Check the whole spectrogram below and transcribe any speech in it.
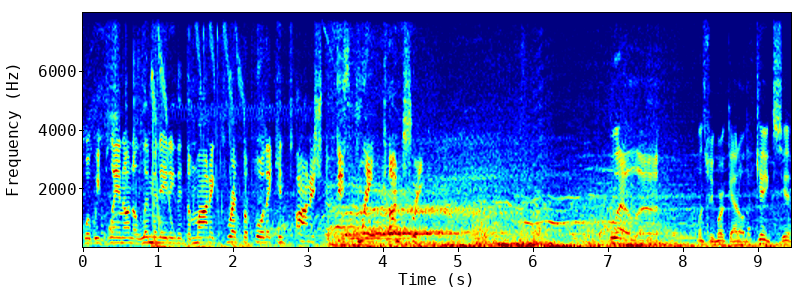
where we plan on eliminating the demonic threat before they can tarnish this great country. Well, uh, once we work out all the kinks, yeah.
